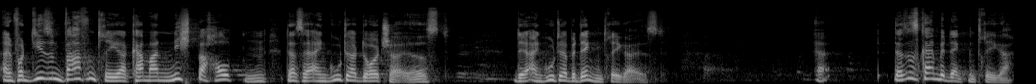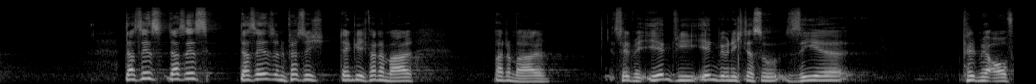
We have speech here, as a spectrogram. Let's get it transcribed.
Und von diesem Waffenträger kann man nicht behaupten, dass er ein guter Deutscher ist, der ein guter Bedenkenträger ist. Ja, das ist kein Bedenkenträger. Das ist, das ist, das ist, und plötzlich denke ich, warte mal, warte mal, es fällt mir irgendwie, irgendwie, wenn ich das so sehe, fällt mir auf,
